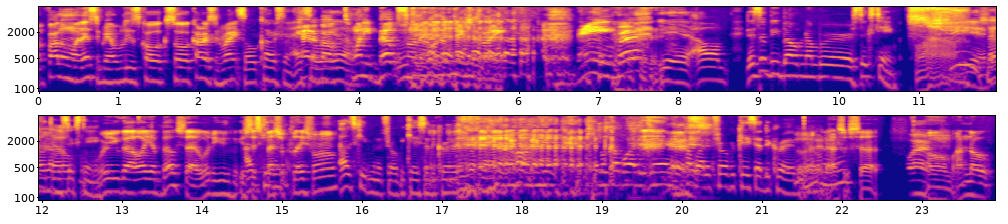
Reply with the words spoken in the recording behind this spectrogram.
I'm following him on Instagram. I believe it's called Soul Carson, right? Soul Carson. Had about 20 belts on it on the pictures. Like, dang, bruh. Yeah, um, this will be belt number 16. Wow. Yeah, That's belt number dope. 16. Where you got all your belts at? What do you? It's a special keeping- place for them. I just keep was keeping the trophy case at the crib. Keep a couple at the gym, and a couple at the trophy case at the crib. That's what's up. Word. Um, I know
